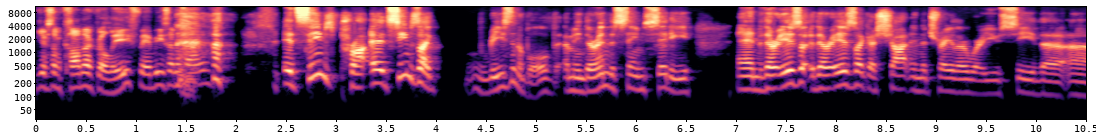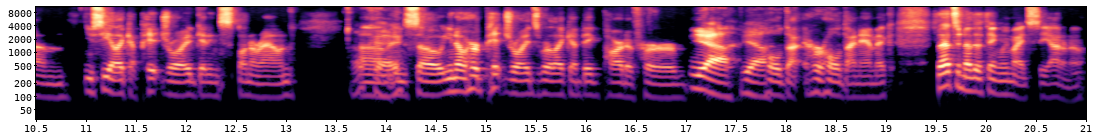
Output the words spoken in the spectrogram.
give some comic relief maybe sometimes. it seems pro it seems like reasonable. I mean they're in the same city and there is there is like a shot in the trailer where you see the um you see like a pit droid getting spun around. Um, and so you know her pit droids were like a big part of her yeah, yeah. whole di- her whole dynamic. So that's another thing we might see. I don't know.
